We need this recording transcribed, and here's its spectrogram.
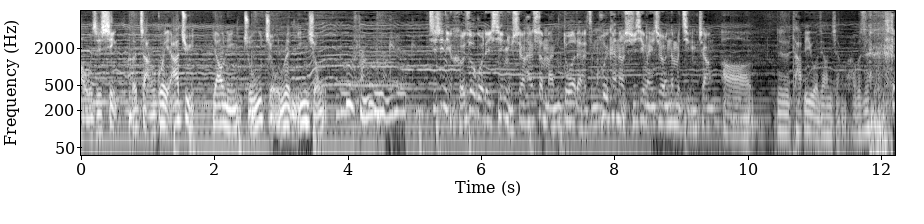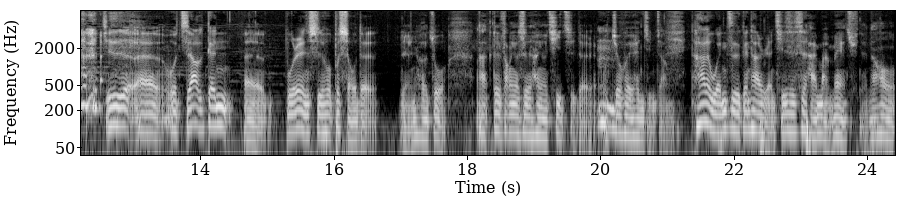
好，我是信和掌柜阿俊，邀您煮酒论英雄。不妨不妨。其实你合作过的一些女生还算蛮多的，怎么会看到徐静蕾就那么紧张？哦，就是她逼我这样讲嘛，不是？其实呃，我只要跟呃不认识或不熟的人合作，那对方又是很有气质的人，我就会很紧张。他的文字跟他的人其实是还蛮 match 的，然后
